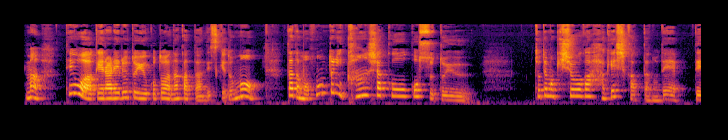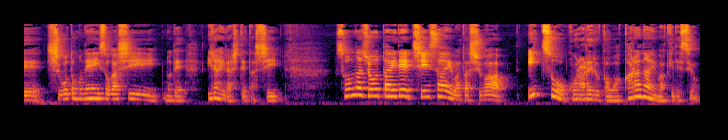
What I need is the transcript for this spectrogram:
まあ手を挙げられるということはなかったんですけどもただもう本当に感触を起こすというとても気性が激しかったのでで仕事もね忙しいのでイライラしてたしそんな状態で小さい私はいつ怒られるかわからないわけですよ。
